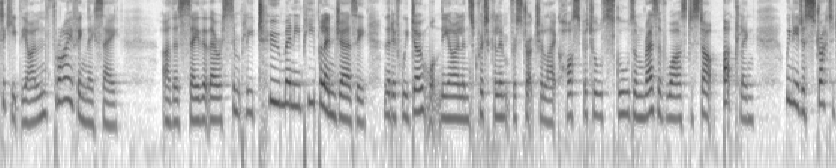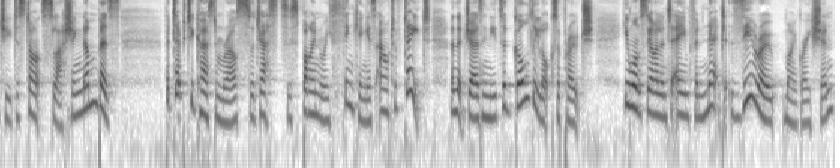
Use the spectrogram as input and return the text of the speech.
to keep the island thriving, they say. Others say that there are simply too many people in Jersey, and that if we don't want the island's critical infrastructure like hospitals, schools, and reservoirs to start buckling, we need a strategy to start slashing numbers. But Deputy Kirsten Morel suggests this binary thinking is out of date and that Jersey needs a Goldilocks approach. He wants the island to aim for net zero migration,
